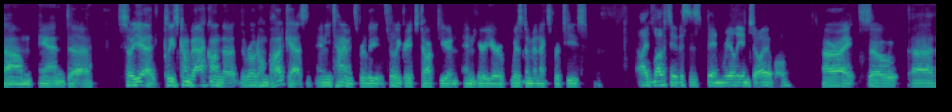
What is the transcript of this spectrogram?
Um, and uh, so yeah, please come back on the the Road Home podcast anytime. It's really it's really great to talk to you and, and hear your wisdom and expertise. I'd love to. This has been really enjoyable. All right. So uh,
